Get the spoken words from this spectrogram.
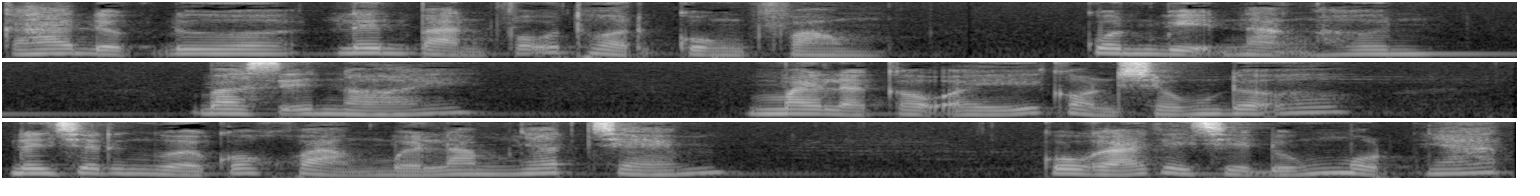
Cả hai được đưa lên bàn phẫu thuật cùng phòng. Quân bị nặng hơn. Bác sĩ nói, May là cậu ấy còn chống đỡ, Nên trên người có khoảng 15 nhát chém. Cô gái thì chỉ đúng một nhát,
